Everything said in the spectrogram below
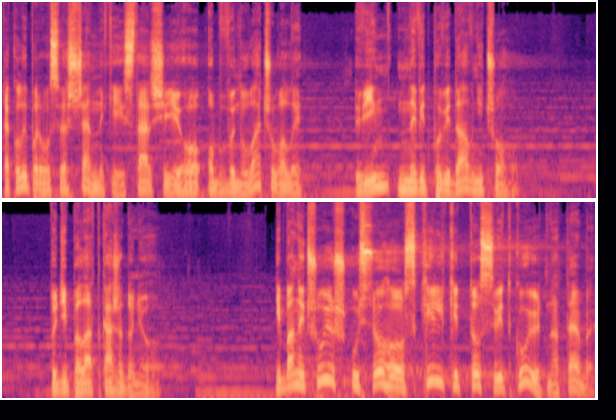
Та коли первосвященники і старші його обвинувачували, він не відповідав нічого. Тоді Пилат каже до нього: Хіба не чуєш усього, скільки то свідкують на тебе?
